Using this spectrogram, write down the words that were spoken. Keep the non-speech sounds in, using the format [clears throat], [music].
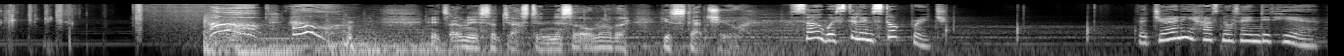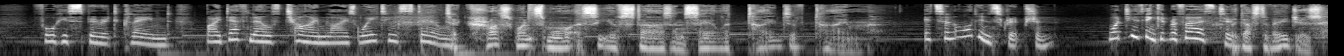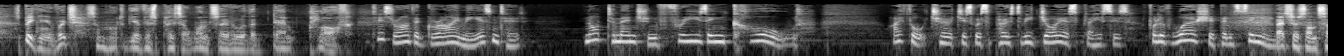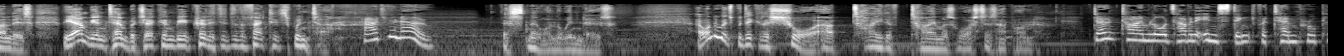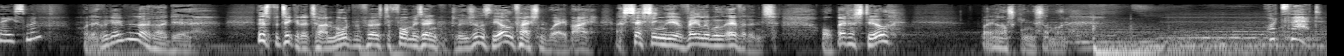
[gasps] Oh! It's only Sir Justin Nyssa, or rather his statue. So we're still in Stockbridge. The journey has not ended here, for his spirit claimed, by death knell's chime lies waiting still. To cross once more a sea of stars and sail the tides of time. It's an odd inscription. What do you think it refers to? The dust of ages. Speaking of which, someone ought to give this place a once over with a damp cloth. It is rather grimy, isn't it? Not to mention freezing cold. I thought churches were supposed to be joyous places, full of worship and singing. That's just on Sundays. The ambient temperature can be accredited to the fact it's winter. How do you know? There's snow on the windows. I wonder which particular shore our tide of time has washed us up on. Don't Time Lords have an instinct for temporal placement? Whatever gave you that idea? This particular Time Lord prefers to form his own conclusions the old fashioned way, by assessing the available evidence. Or better still, by asking someone. What's that?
